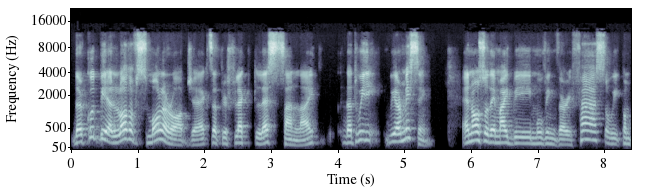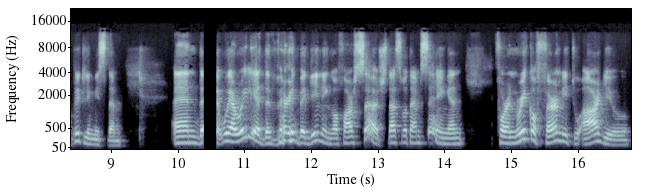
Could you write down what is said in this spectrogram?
There could be a lot of smaller objects that reflect less sunlight that we, we are missing. And also, they might be moving very fast, so we completely miss them. And we are really at the very beginning of our search. That's what I'm saying. And for Enrico Fermi to argue,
